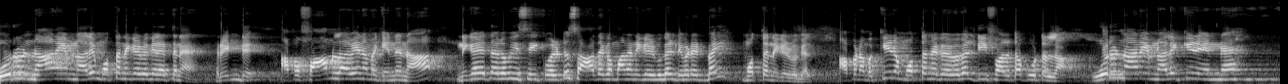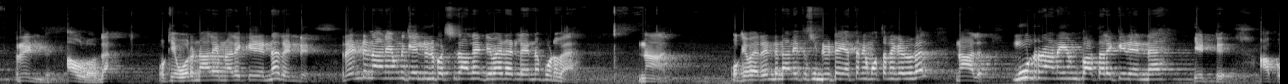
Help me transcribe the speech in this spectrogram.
ஒரு நாணயம்னாலே மொத்த நிகழ்வுகள் எத்தனை? ரெண்டு. அப்போ ஃபார்முலாவே நமக்கு என்னன்னா நிகழ்த்தகவு இஸ் ஈக்குவல் டு சாதகமான நிகழ்வுகள் டிவைடட் பை மொத்த நிகழ்வுகள். அப்போ நம்ம கீழே மொத்த நிகழ்வுகள் டிஃபால்ட்டாக போட்டுடலாம். ஒரு நாணயம்னாலே கீழே என்ன? ரெண்டு. அவ்வளோதான் ஓகே ஒரு நாணயம்னாலே கீழே என்ன? ரெண்டு. ரெண்டு நாணயம்னு கேள்வி படிச்சதாலே டிவைடட்ல என்ன போடுவேன்? நாலு. ஓகேவா ரெண்டு நாணயத்தை சுண்டி விட்டா எத்தனை மொத்த நிகழ்வுகள்? நாலு. மூன்று நாணயம் பார்த்தாலே கீழே என்ன? எட்டு. அப்போ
